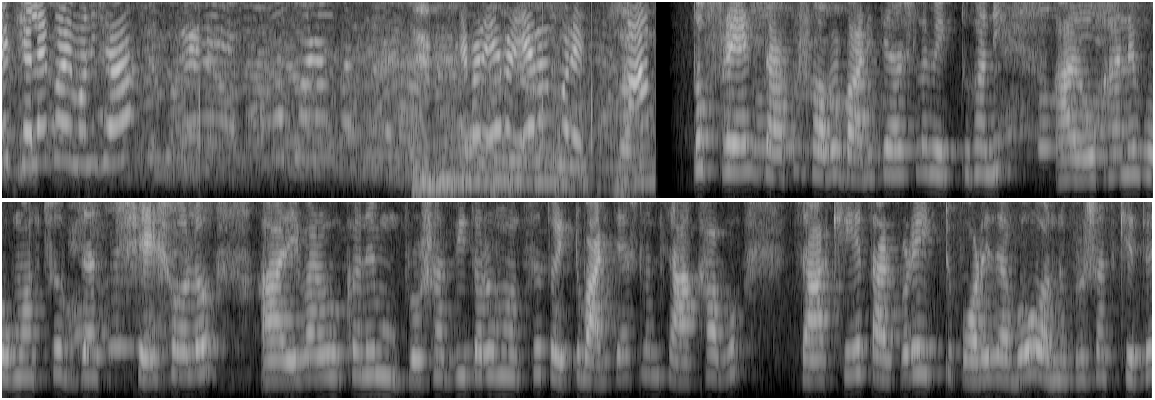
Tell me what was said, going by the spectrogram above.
এই ছেলে কই মনীষা? এবার এবার এরকম করে। তো ফ্রেন্ড দেখো সবে বাড়িতে আসলাম একটুখানি আর ওখানে ভোগমোৎসব জাস্ট শেষ হলো আর এবার ওখানে প্রসাদ বিতরণ হচ্ছে তো একটু বাড়িতে আসলাম চা খাব চা খেয়ে তারপরে একটু পরে যাব অন্নপ্রসাদ খেতে।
